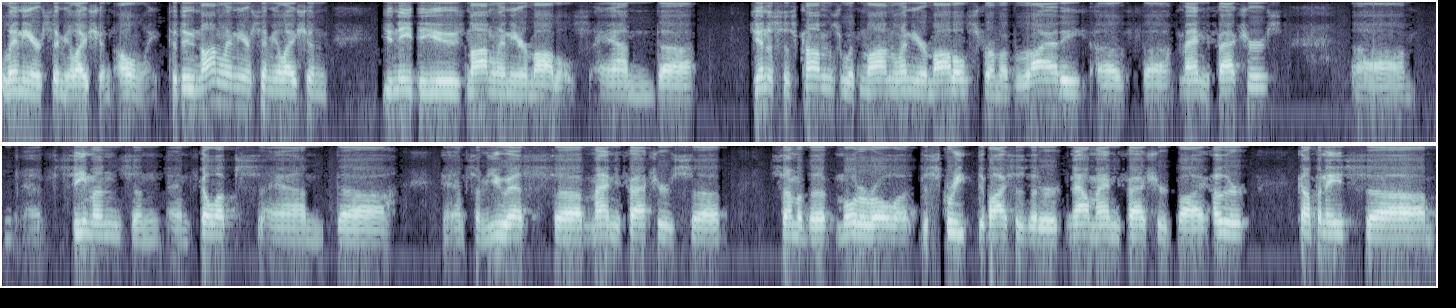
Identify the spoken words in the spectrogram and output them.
linear simulation only. To do nonlinear simulation, you need to use nonlinear models. And uh, Genesys comes with nonlinear models from a variety of uh, manufacturers, um, Siemens and, and Philips and uh, and some U.S. Uh, manufacturers, uh, some of the Motorola discrete devices that are now manufactured by other companies um,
